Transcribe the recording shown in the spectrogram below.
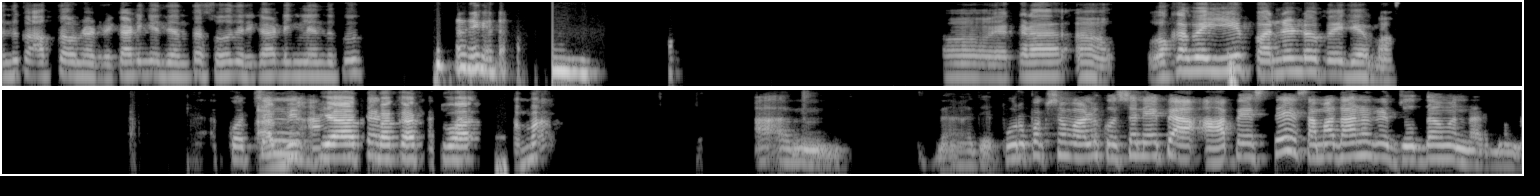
ఎందుకు ఆపుతా ఉన్నాడు? రికార్డింగ్ ఇది ఎంత సోది. రికార్డింగ్ ఎందుకు? అదే కదా. ఉమ్. ఆ, ఎక్కడ? ఒక వెయ్యి పన్నెండో పేజీ అమ్మా. అవిద్యాత్మకత్వ అమ్మా? అదే పూర్వపక్షం వాళ్ళు క్వశ్చన్ అయిపి ఆపేస్తే సమాధానం రేపు చూద్దామన్నారు మొన్న.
